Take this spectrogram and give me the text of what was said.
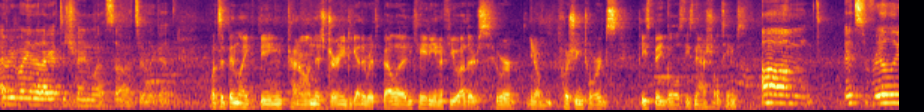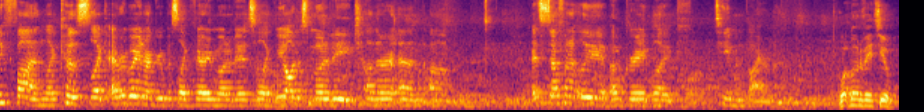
everybody that I get to train with, so it's really good. What's it been like being kind of on this journey together with Bella and Katie and a few others who are, you know, pushing towards these big goals, these national teams? Um, it's really fun, like, cause like everybody in our group is like very motivated, so like we all just motivate each other, and um, it's definitely a great like team environment. What motivates you?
